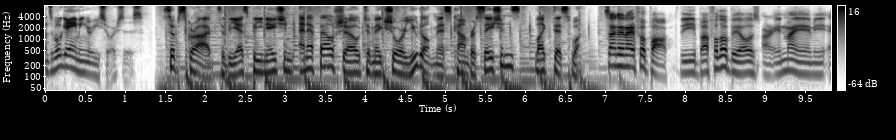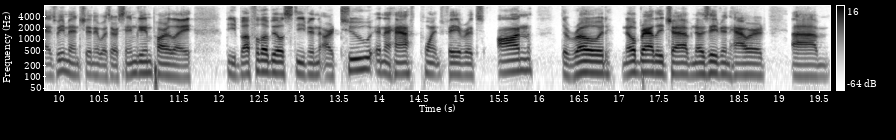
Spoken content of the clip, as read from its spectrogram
responsible gaming resources. Subscribe to the SB Nation NFL show to make sure you don't miss conversations like this one. Sunday night football. The Buffalo Bills are in Miami. As we mentioned, it was our same game parlay. The Buffalo Bills, Steven, are two and a half point favorites on the road. No Bradley Chubb, no Xavier Howard. Um,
